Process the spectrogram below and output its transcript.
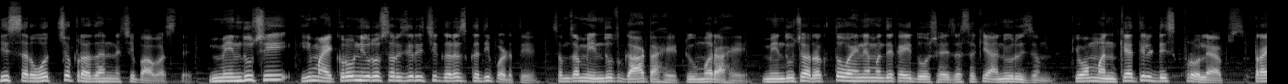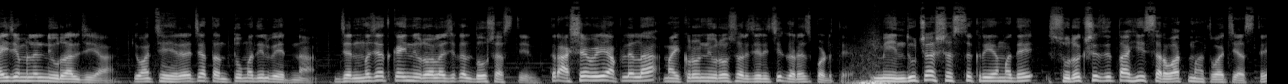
ही सर्वोच्च प्राधान्याची बाब असते. मेंदूची ही मायक्रो न्यूरोसर्जरीची गरज कधी पडते? समजा मेंदूत गाठ आहे ट्यूमर आहे मेंदूच्या रक्तवाहिन्यामध्ये काही दोष आहे जसं की अन्युरिझम किंवा मणक्यातील डिस्क प्रोलॅप्स ट्रायजेमिनल न्यूराल्जिया किंवा चेहऱ्याच्या तंतूमधील वेदना जन्मजात काही न्यूरोलॉजिकल दोष असतील तर अशा वेळी आपल्याला मायक्रो न्यूरोसर्जरीची गरज पडते. मेंदूच्या शस्त्रक्रियेमध्ये सुरक्षितता ही सर्वात महत्वाची असते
